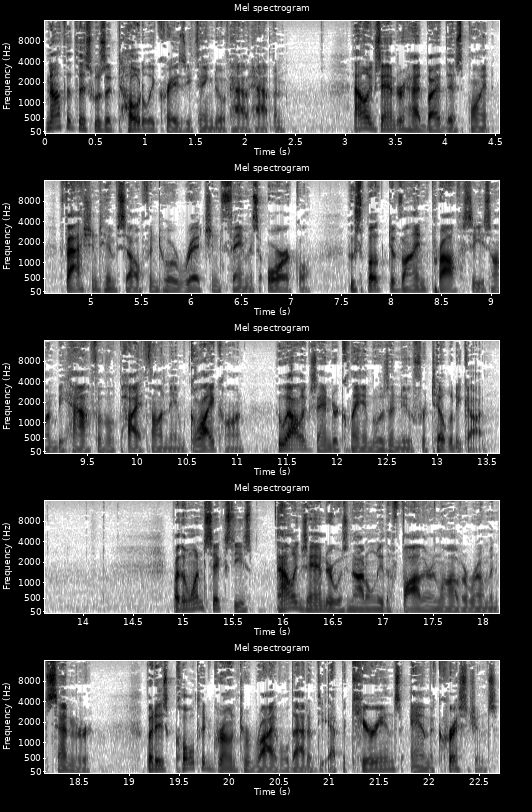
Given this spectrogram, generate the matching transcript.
Not that this was a totally crazy thing to have had happen. Alexander had by this point fashioned himself into a rich and famous oracle who spoke divine prophecies on behalf of a python named Glykon, who Alexander claimed was a new fertility god. By the 160s, Alexander was not only the father-in-law of a Roman senator, but his cult had grown to rival that of the Epicureans and the Christians,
